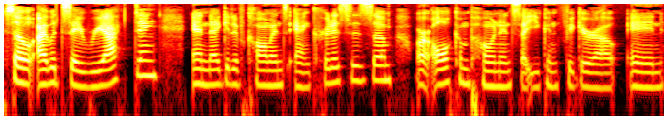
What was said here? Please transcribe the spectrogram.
So I would say reacting and negative comments and criticism are all components that you can figure out in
